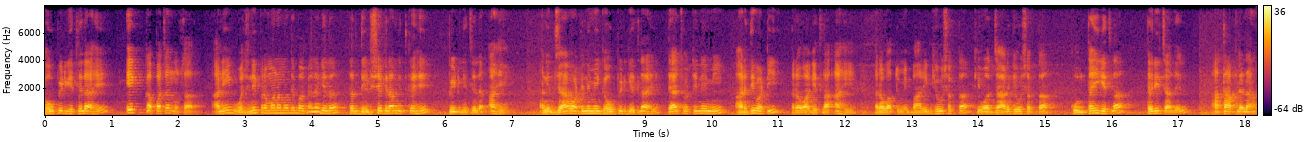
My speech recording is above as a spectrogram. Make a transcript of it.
गहू पीठ घेतलेलं आहे एक कपाच्या नुसार. आणि वजनी प्रमाणामध्ये बघायला गेलं तर दीडशे ग्राम इतकं हे पीठ घेतलेलं आहे. आणि ज्या वाटीने मी गहू पीठ घेतलं आहे त्याच वाटीने मी अर्धी वाटी रवा घेतला आहे. रवा तुम्ही बारीक घेऊ शकता किंवा जाड घेऊ शकता कोणताही घेतला तरी चालेल. आता आपल्याला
